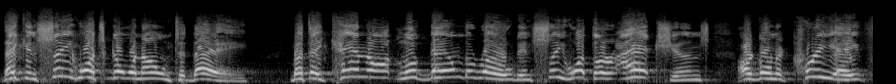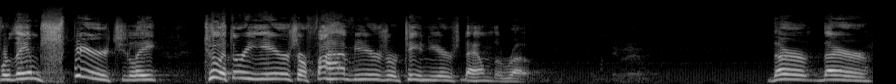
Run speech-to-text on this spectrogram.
They can see what's going on today, but they cannot look down the road and see what their actions are going to create for them spiritually two or three years or five years or ten years down the road. They're, they're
